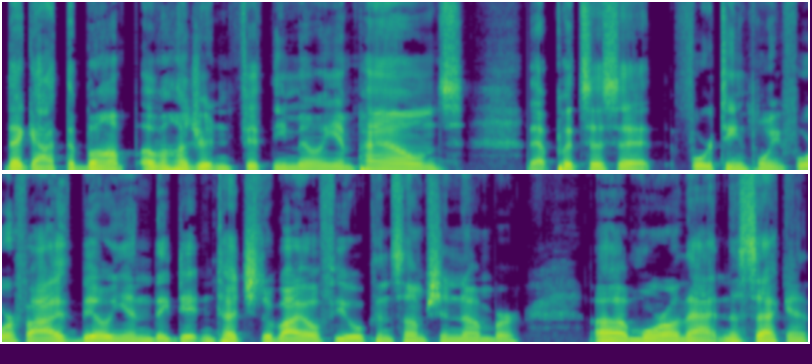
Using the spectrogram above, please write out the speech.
that got the bump of 150 million pounds. That puts us at 14.45 billion. They didn't touch the biofuel consumption number. Uh, more on that in a second.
